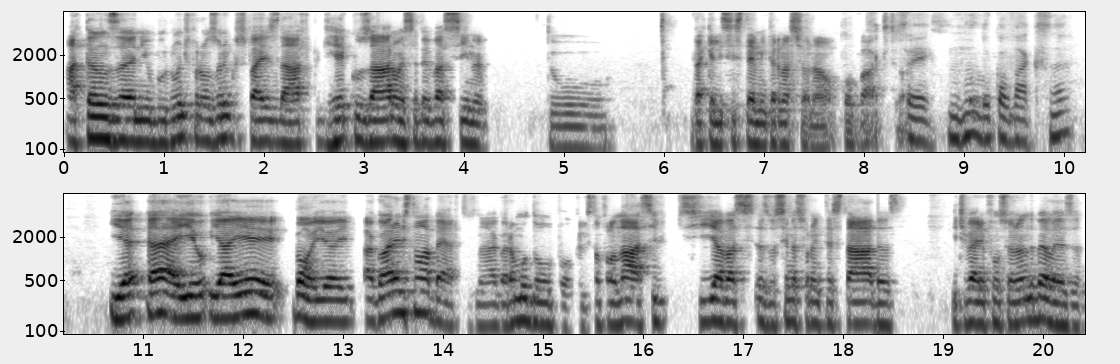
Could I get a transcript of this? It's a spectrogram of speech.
a Tanzânia e o Burundi foram os únicos países da África que recusaram receber vacina do daquele sistema internacional COVAX. Sei, uhum, do COVAX, né? E, é, é, e, e, aí, bom, e aí, agora eles estão abertos, né? Agora mudou um pouco. Eles estão falando, ah, se, se vac as vacinas forem testadas e tiverem funcionando, beleza.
